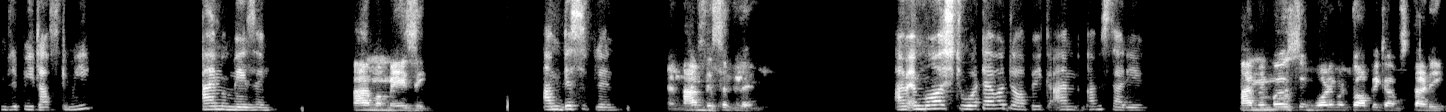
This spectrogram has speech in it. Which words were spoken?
and repeat after me. I'm amazing. I'm amazing. I'm disciplined. I'm disciplined. I'm immersed to whatever topic I'm I'm studying. I'm immersed in whatever topic I'm studying.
